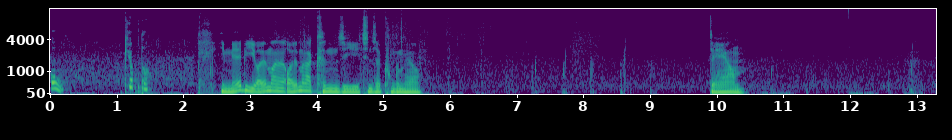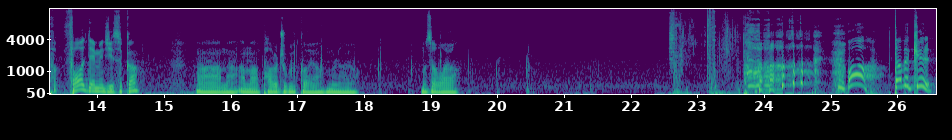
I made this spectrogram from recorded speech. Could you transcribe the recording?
오. 귀엽다. 이 map이 얼마나, 얼마나 큰지 진짜 궁금해요. Damn. fall 데미지 있을까? 아, 아마 아마 바로 죽을 거예요. 몰라요. 무서워요. 어! 더블킬!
